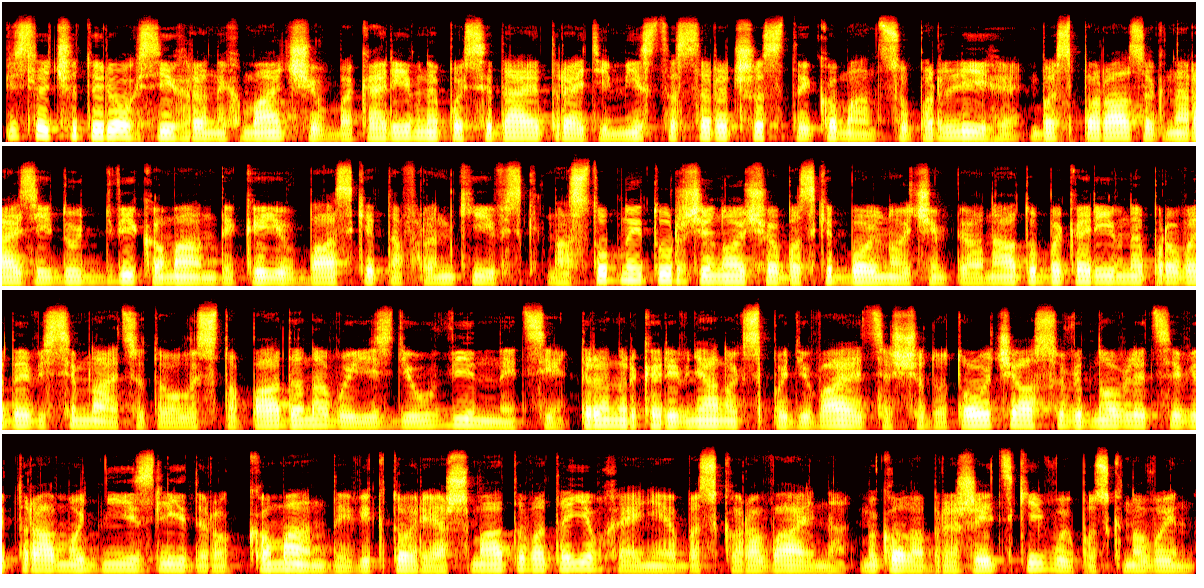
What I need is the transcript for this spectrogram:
Після чотирьох зіграних матчів БК Рівне посідає третє місце серед шести команд Суперліги. Без поразок наразі йдуть дві команди Київ Баскет та Франківськ. Наступний тур жіночого баскетбольного чемпіонату БК Рівне проведе 18 листопада на виїзді у Вінниці. Тренерка рівнянок сподівається, що до того часу відновляться від травм однієї з лідерок команди Вікторія Шматова та Євгенія Безкоровайна. Микола Брежицький, випуск новин.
